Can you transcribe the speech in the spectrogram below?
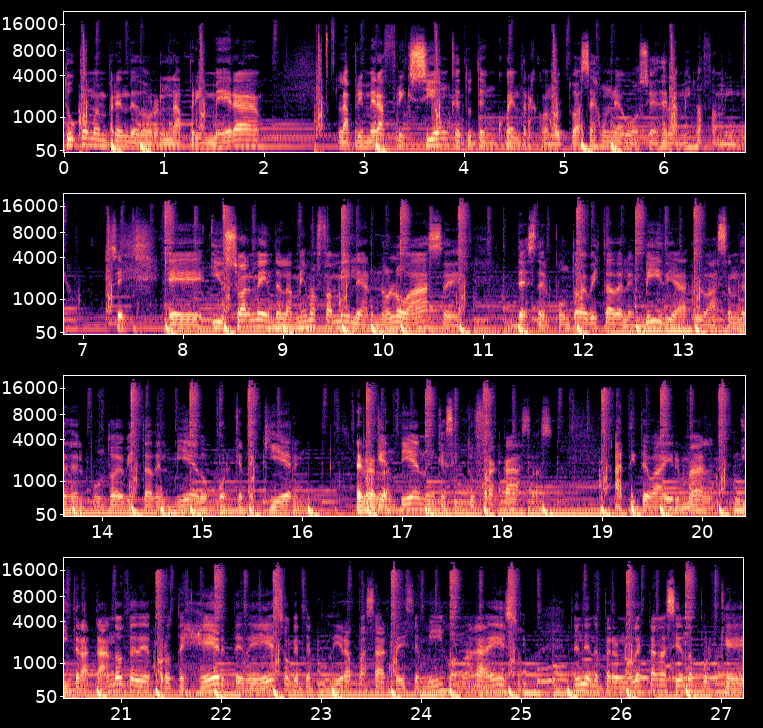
tú como emprendedor, la primera, la primera fricción que tú te encuentras cuando tú haces un negocio es de la misma familia. Sí. Eh, y usualmente la misma familia no lo hace desde el punto de vista de la envidia, lo hacen desde el punto de vista del miedo porque te quieren. Es porque verdad. entienden que si tú fracasas, a ti te va a ir mal. Y tratándote de protegerte de eso que te pudiera pasar, te dicen, mi hijo, no haga eso. ¿Te entiendes? Pero no lo están haciendo porque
